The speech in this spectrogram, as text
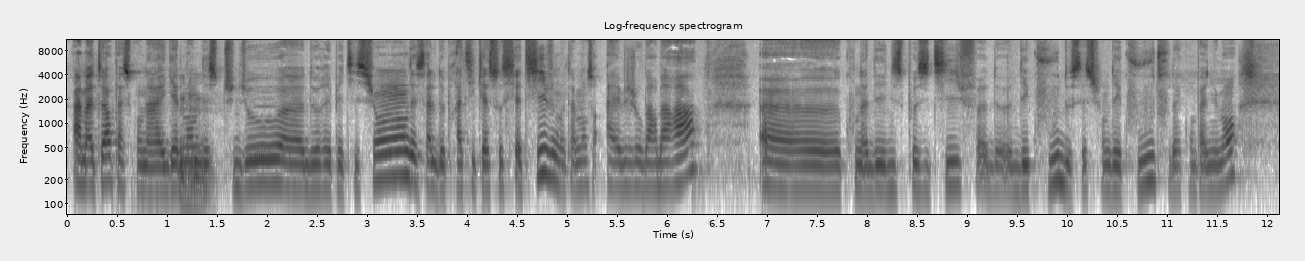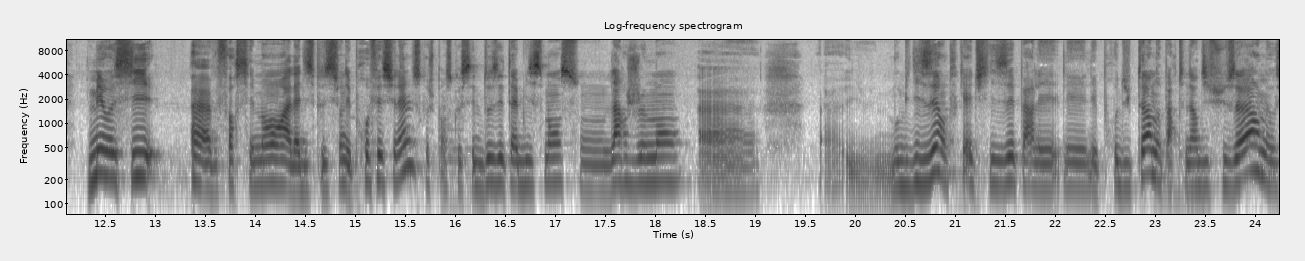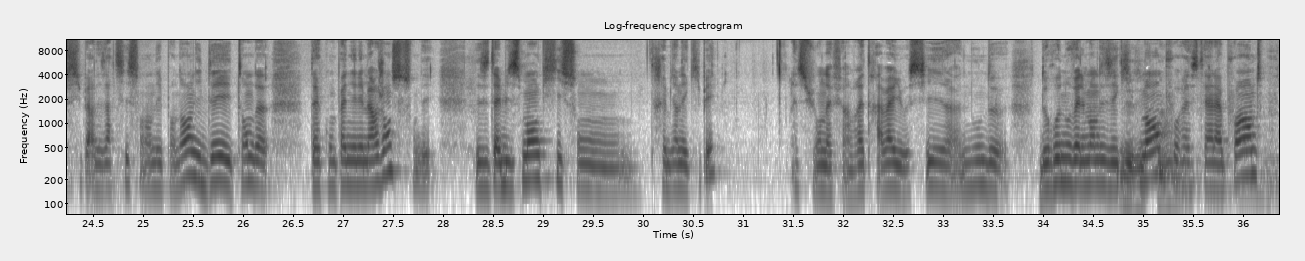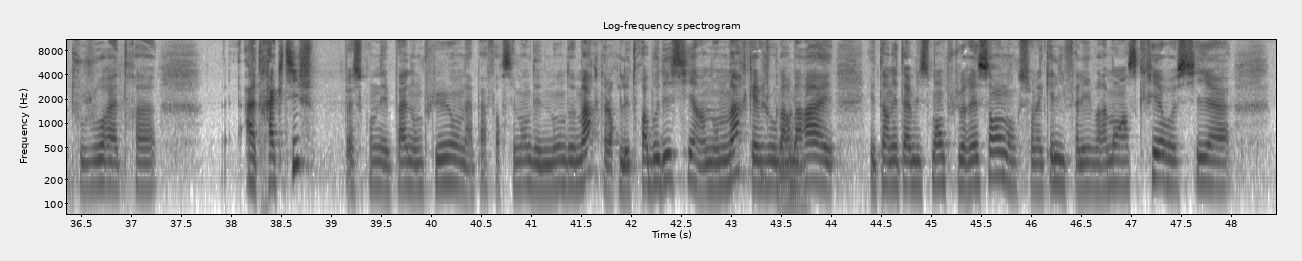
amateurs parce qu'on a également mhm. des studios euh, de répétition, des salles de pratique associatives, notamment à FGO Barbara, euh, qu'on a des dispositifs d'écoute, de, sessions d'écoute ou d'accompagnement, mais aussi euh, forcément à la disposition des professionnels, parce que je pense que ces deux établissements sont largement euh, mobilisé, en tout cas utilisé par les, producteurs, nos partenaires diffuseurs, mais aussi par des artistes indépendants. L'idée étant d'accompagner l'émergence. Ce sont des, établissements qui sont très bien équipés. Là-dessus, on a fait un vrai travail aussi, euh, nous, de, renouvellement des équipements pour rester à la pointe, pour toujours être euh, attractif parce qu'on n'est pas non plus, on n'a pas forcément des noms de marques. Alors les Trois Baudets, si, un nom de marque. FGO Barbara est, est, un établissement plus récent, donc sur lequel il fallait vraiment inscrire aussi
